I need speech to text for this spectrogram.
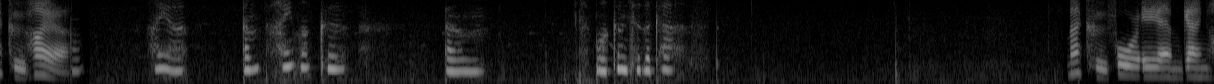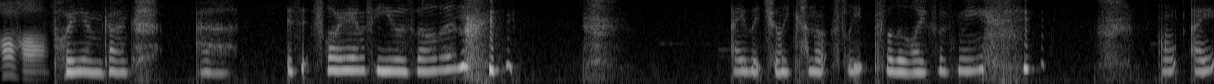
な Maku higher. Hiya. Um, hi Maku. Um, welcome to the cast. Maku 4 a.m. gang haha. 4 a.m. gang. Uh, is it 4 a.m. for you as well then? I literally cannot sleep for the life of me. oh, I,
